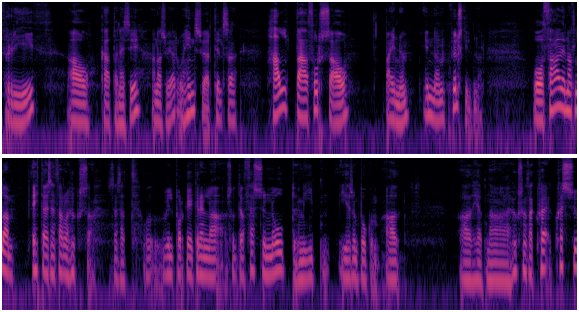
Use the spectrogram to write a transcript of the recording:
fríð á Katanesi annars vegar og hins vegar til að halda þursa á bænum innan fjölskyldunar og það er náttúrulega eitt af það sem þarf að hugsa sagt, og Vilborg er greinlega svolítið á þessu nótum í, í þessum bókum að að hérna, hugsa um það hver, hversu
